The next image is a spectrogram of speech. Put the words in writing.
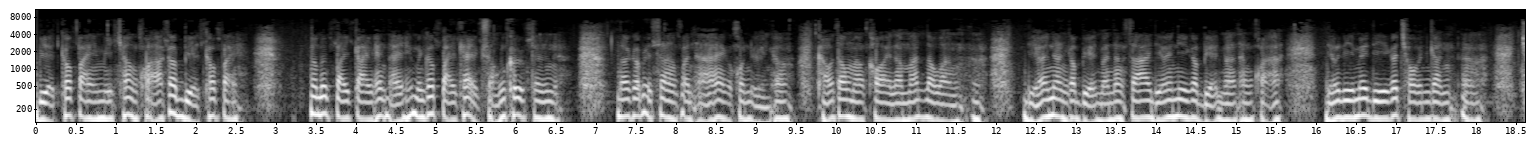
เบียดเข้าไป มีช่องขวาก็เบียดเข้าไปแล้วมันไปไกลแค่ไหน มันก็ไปแค่อีกสองคืบเท่านั้นเนี่ย แล้วก็ไปสร้างปัญหาให้กับคนอื่นเขาเขาต้องมาคอยระมัดระวัง เดี๋ยวนั่นก็เบียดมาทางซ้าย เดี๋ยวนี่ก็เบียดมาทางขวา เดี๋ยวดีไม่ดีก็ชนกันอช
